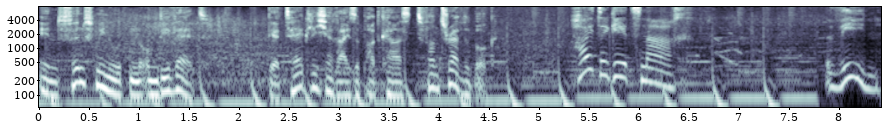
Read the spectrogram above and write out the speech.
In 5 Minuten um die Welt. Der tägliche Reisepodcast von Travelbook. Heute geht's nach Wien.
